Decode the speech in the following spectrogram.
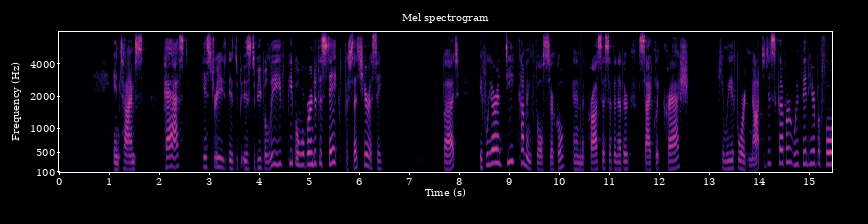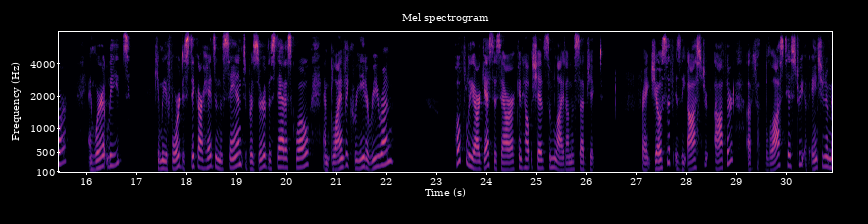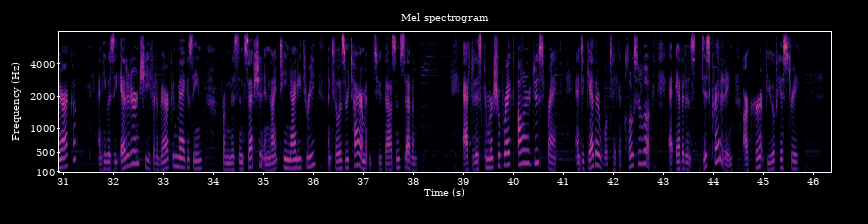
In times past, history is, is to be believed, people were burned at the stake for such heresy. But if we are indeed coming full circle and in the process of another cyclic crash, can we afford not to discover we've been here before and where it leads? Can we afford to stick our heads in the sand to preserve the status quo and blindly create a rerun? Hopefully, our guest this hour can help shed some light on the subject. Frank Joseph is the author of The Lost History of Ancient America, and he was the editor in chief at American Magazine from its inception in 1993 until his retirement in 2007. After this commercial break, I'll introduce Frank, and together we'll take a closer look at evidence discrediting our current view of history.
